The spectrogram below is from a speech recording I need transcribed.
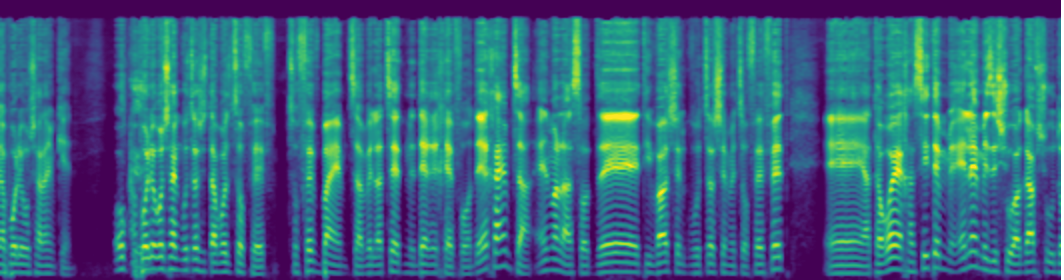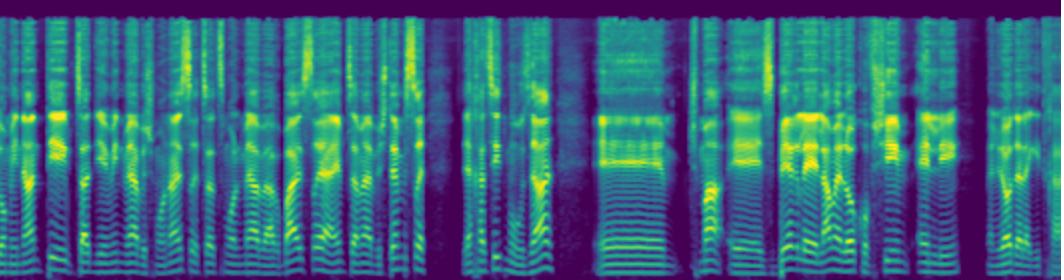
והפועל ירושלים כן. אוקיי. הפועל ירושלים קבוצה שתבוא לצופף, צופף באמצע ולצאת מדרך איפה? דרך האמצע, אין מה לעשות, זה טבעה של קבוצה שמצופפת. אה, אתה רואה איך עשיתם, אין להם איזשהו אגף שהוא דומיננטי, צד ימין 118, צד שמאל 114, האמצע 112, זה יחסית מאוזן. אה, תשמע, אה, הסבר ללמה לא כובשים, אין לי, אני לא יודע להגיד לך,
